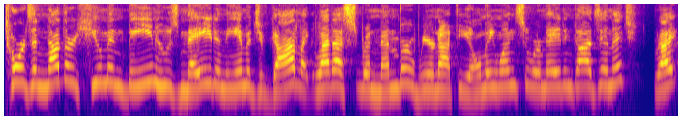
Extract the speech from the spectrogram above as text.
towards another human being who's made in the image of God, like let us remember we're not the only ones who were made in God's image, right?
